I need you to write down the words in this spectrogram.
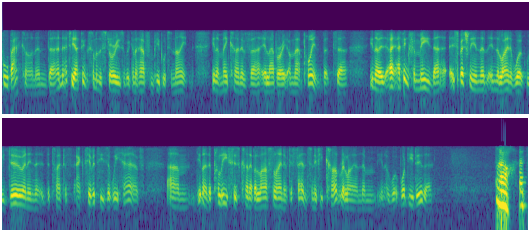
fall back on? And uh, and actually, I think some of the stories that we're going to have from people tonight, you know, may kind of uh, elaborate on that point. But uh, you know, I, I think for me that, especially in the in the line of work we do and in the, the type of activities that we have, um, you know, the police is kind of a last line of defense. And if you can't rely on them, you know, what, what do you do there? Oh, that's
